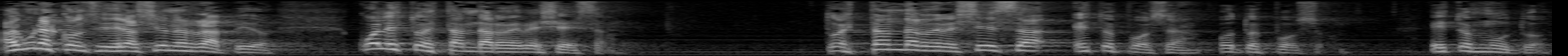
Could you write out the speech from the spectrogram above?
Algunas consideraciones rápido. ¿Cuál es tu estándar de belleza? Tu estándar de belleza es tu esposa o tu esposo. Esto es mutuo.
